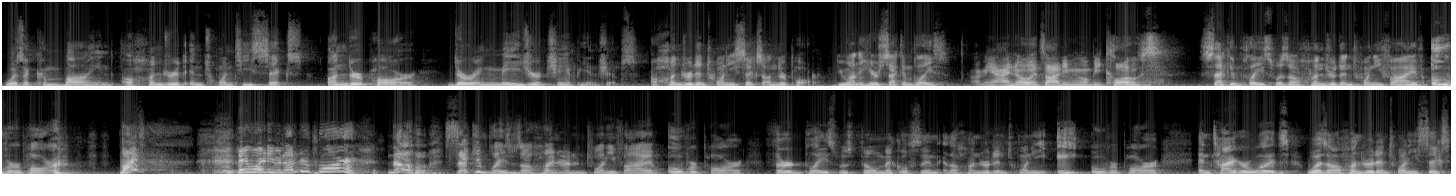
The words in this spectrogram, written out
was a combined 126 under par during major championships. 126 under par. You want to hear second place? I mean, I know it's not even going to be close. Second place was 125 over par. What? They weren't even under par? No, second place was 125 over par. Third place was Phil Mickelson at 128 over par. And Tiger Woods was 126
